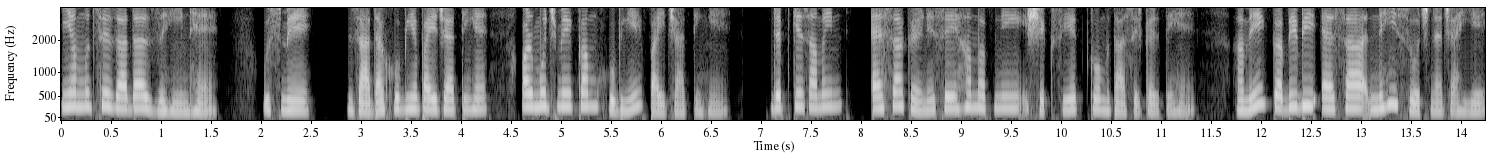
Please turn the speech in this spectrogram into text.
یا مجھ سے زیادہ ذہین ہے۔ اس میں زیادہ خوبیاں پائی جاتی ہیں اور مجھ میں کم خوبیاں پائی جاتی ہیں۔ جبکہ سامعین، ایسا کرنے سے ہم اپنی شخصیت کو متاثر کرتے ہیں۔ ہمیں کبھی بھی ایسا نہیں سوچنا چاہیے،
